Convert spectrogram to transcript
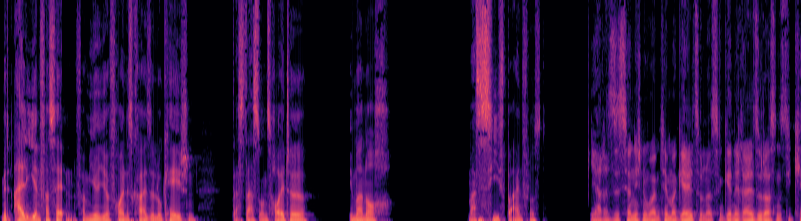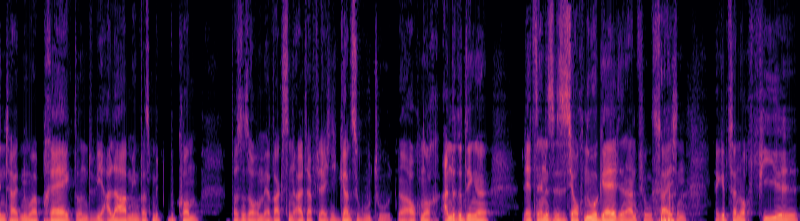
mit all ihren Facetten, Familie, Freundeskreise, Location, dass das uns heute immer noch massiv beeinflusst? Ja, das ist ja nicht nur beim Thema Geld so, das ist generell so, dass uns die Kindheit nun mal prägt und wir alle haben irgendwas mitbekommen, was uns auch im Erwachsenenalter vielleicht nicht ganz so gut tut. Ne? Auch noch andere Dinge. Letzten Endes ist es ja auch nur Geld, in Anführungszeichen. da gibt's ja noch viel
